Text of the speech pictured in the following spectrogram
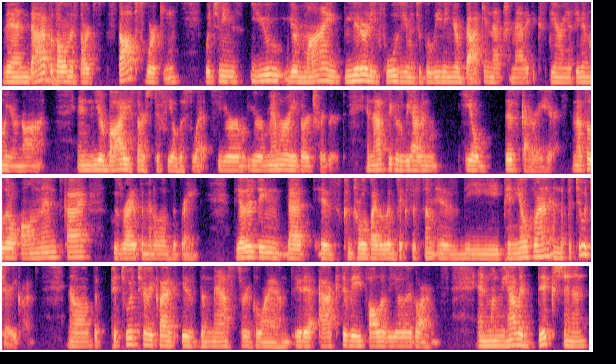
then that hypothalamus starts stops working which means you your mind literally fools you into believing you're back in that traumatic experience even though you're not. And your body starts to feel the sweats your your memories are triggered. And that's because we haven't healed this guy right here. And that's a little almond guy who's right at the middle of the brain. The other thing that is controlled by the lymphic system is the pineal gland and the pituitary gland. Now, the pituitary gland is the master gland, it activates all of the other glands. And when we have addiction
